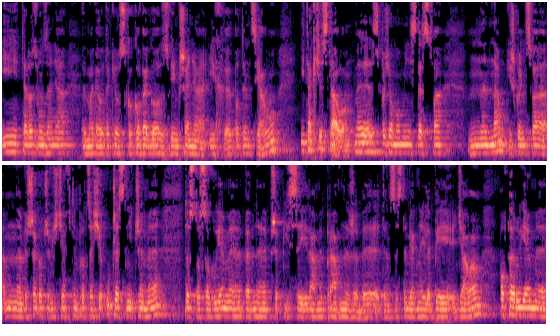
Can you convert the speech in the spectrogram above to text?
i te rozwiązania wymagały takiego skokowego zwiększenia ich potencjału i tak się stało. My z poziomu Ministerstwa Nauki Szkolnictwa Wyższego oczywiście w tym procesie uczestniczymy, dostosowujemy pewne przepisy i ramy prawne, żeby ten system jak najlepiej działał. Oferujemy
